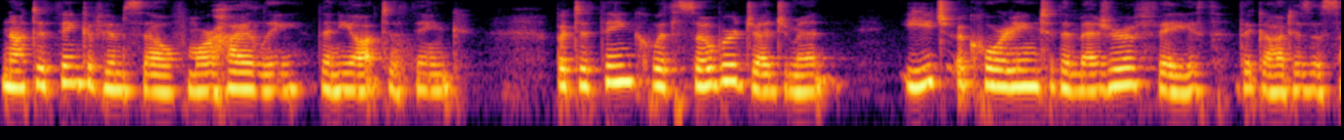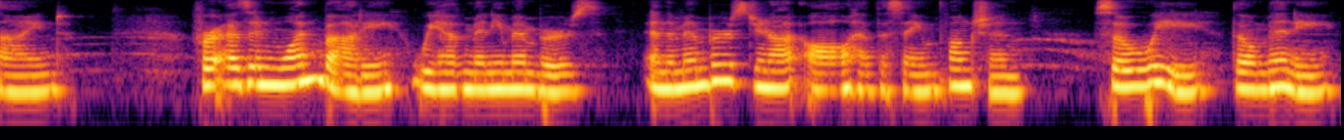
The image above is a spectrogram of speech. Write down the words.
not to think of himself more highly than he ought to think, but to think with sober judgment, each according to the measure of faith that God has assigned. For as in one body we have many members, and the members do not all have the same function, so we, though many,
